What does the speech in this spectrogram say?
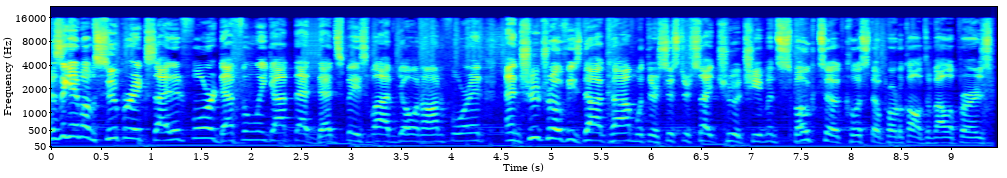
This is a game I'm super excited for. Definitely got that Dead Space vibe going on for it. And TrueTrophies.com, with their sister site True Achievements, spoke to Callisto Protocol developers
